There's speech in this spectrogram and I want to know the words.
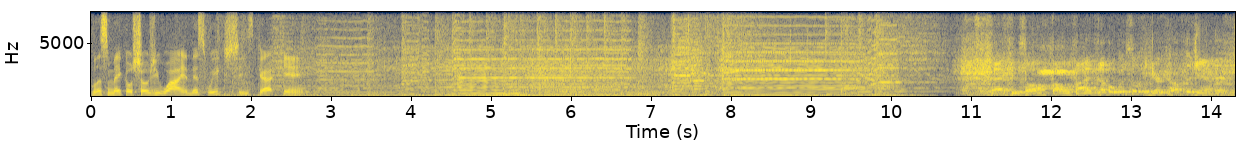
Melissa Mako shows you why, and this week, she's got game. Back is off, followed by a double whistle, and here come the jammers.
